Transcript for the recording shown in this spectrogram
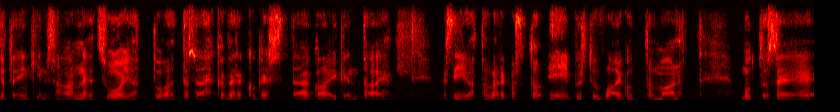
jotenkin saaneet suojattua, että sähköverkko kestää kaiken tai vesijohtoverkosto ei pysty vaikuttamaan, mutta se,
